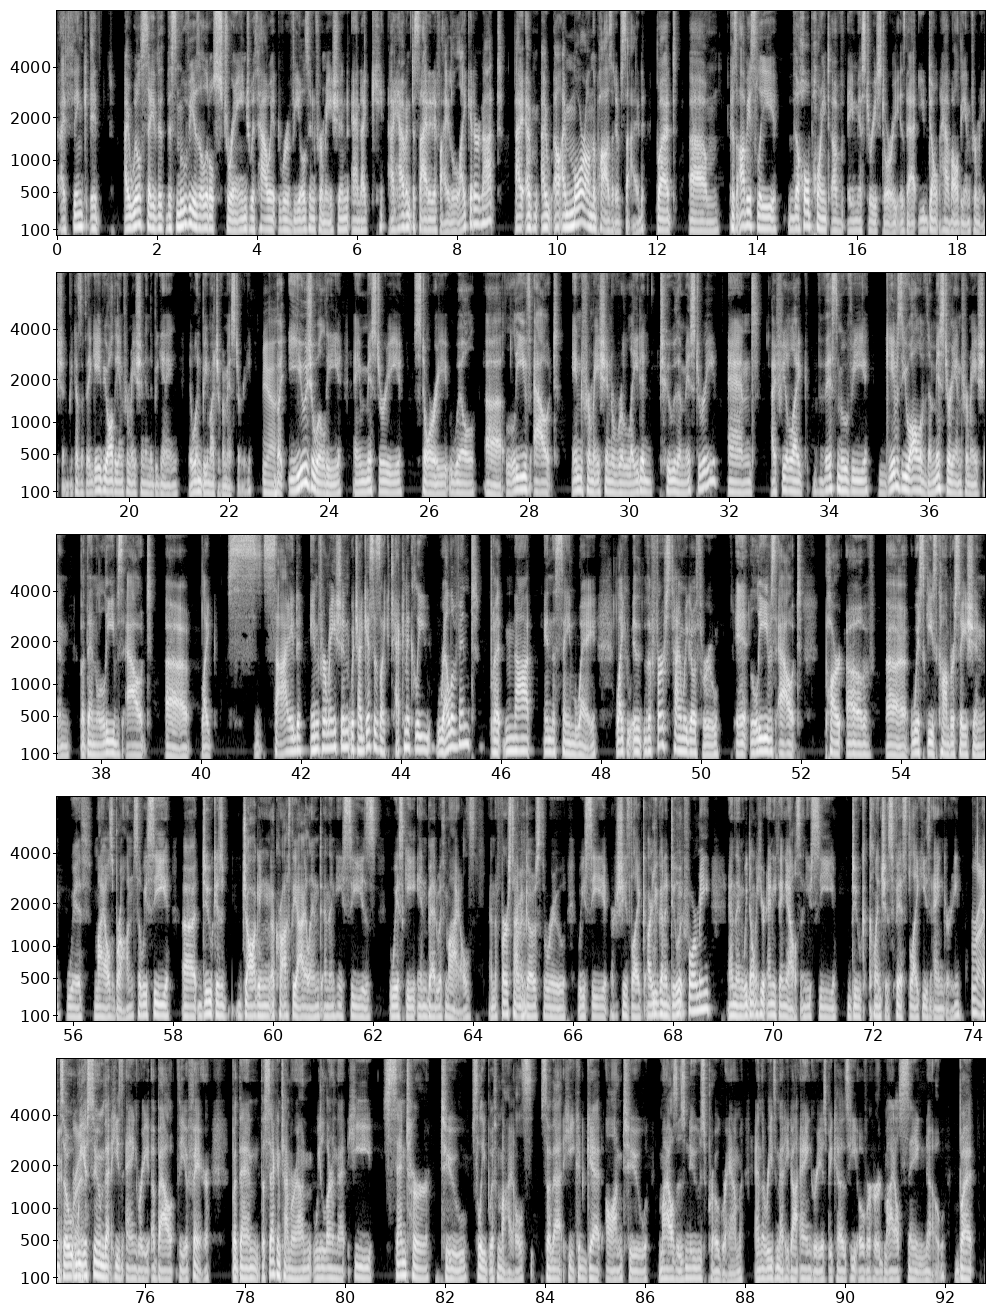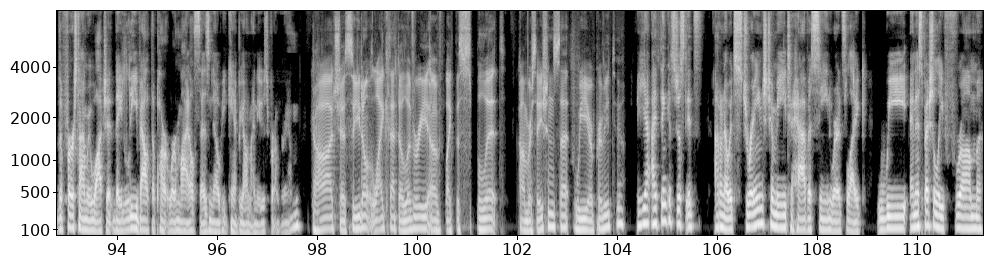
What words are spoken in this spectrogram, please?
I think it. I will say that this movie is a little strange with how it reveals information, and I can't, I haven't decided if I like it or not. I I'm, I I'm more on the positive side, but um, because obviously the whole point of a mystery story is that you don't have all the information because if they gave you all the information in the beginning, it wouldn't be much of a mystery. Yeah. But usually, a mystery story will uh, leave out information related to the mystery. And I feel like this movie gives you all of the mystery information, but then leaves out uh, like s- side information, which I guess is like technically relevant, but not in the same way. Like the first time we go through, it leaves out part of uh whiskey's conversation with miles Bron. So we see uh duke is jogging across the island and then he sees whiskey in bed with miles. And the first time it goes through we see she's like are you gonna do it for me and then we don't hear anything else and you see duke clench his fist like he's angry right. and so we assume that he's angry about the affair. But then the second time around, we learn that he sent her to sleep with Miles so that he could get onto Miles's news program. And the reason that he got angry is because he overheard Miles saying no. But the first time we watch it, they leave out the part where Miles says no, he can't be on my news program. Gotcha. So you don't like that delivery of like the split conversations that we are privy to? Yeah, I think it's just it's I don't know, it's strange to me to have a scene where it's like we and especially from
